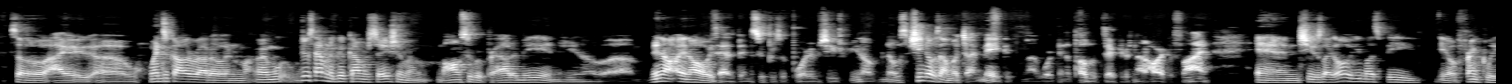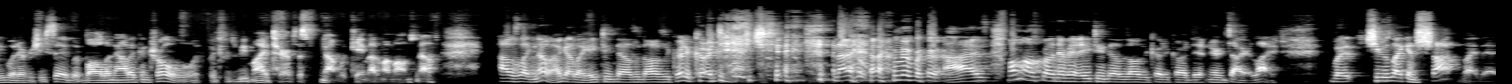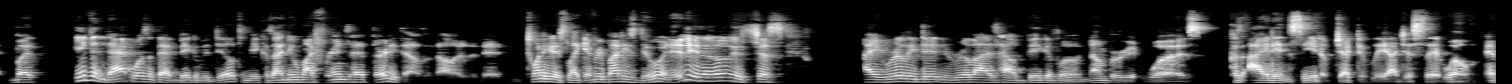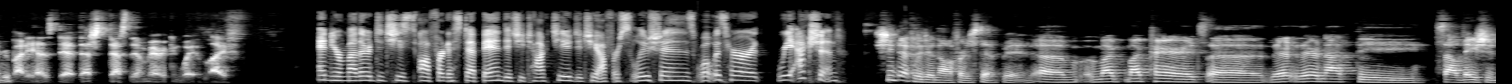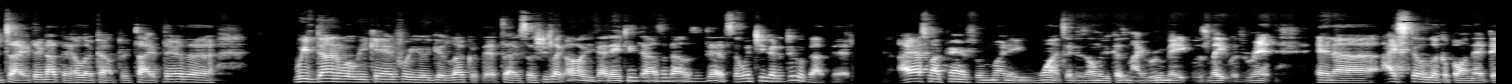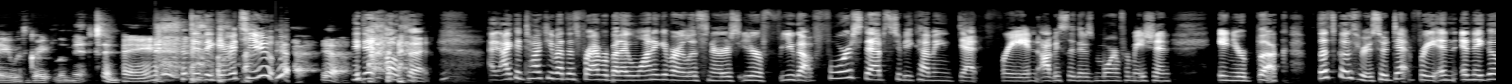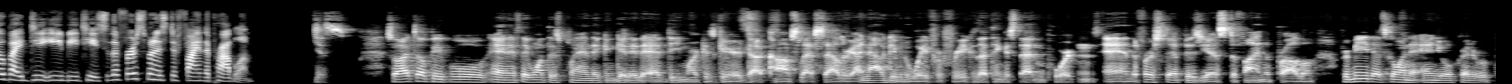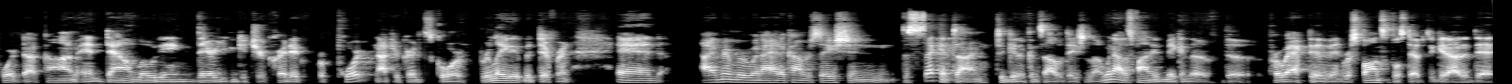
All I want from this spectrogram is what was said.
So I uh, went to Colorado and, and just having a good conversation. My mom's super proud of me, and you know, um, you know, and always has been super supportive. She, you know, knows she knows how much I make. I work in the public sector; it's not hard to find. And she was like, "Oh, you must be, you know, frankly, whatever she said, but balling out of control," which would be my terms. That's not what came out of my mom's mouth. I was like, no, I got like eighteen thousand dollars in credit card debt, and I, I, remember her eyes. My mom's probably never had eighteen thousand dollars in credit card debt in her entire life, but she was like in shock by that. But even that wasn't that big of a deal to me because I knew my friends had thirty thousand dollars in debt, 20 is like everybody's doing it, you know? It's just, I really didn't realize how big of a number it was because I didn't see it objectively. I just said, well, everybody has debt. That's, that's the American way of life. And your mother, did she offer to step in? Did she talk to you? Did she offer solutions? What was her reaction? She definitely didn't offer to step in. Um, my my parents, uh, they're they're not the salvation type. They're not the helicopter type. They're the we've done what we can for you and good luck with that type. So she's like, oh, you got eighteen thousand dollars in debt. So what you gonna do about that? I asked my parents for money once, and it's only because my roommate was late with rent. And uh, I still look upon that day with great lament and pain. Did they give it to you? yeah, yeah. They did. Oh, good. I, I could talk to you about this forever, but I want to give our listeners your you got four steps to becoming debt free, and obviously there's more information in your book. Let's go through. So debt free, and and they go by DEBT. So the first one is define the problem. Yes. So I tell people, and if they want this plan, they can get it at themarcusgarrett.com slash salary. I now give it away for free because I think it's that important. And the first step is yes, define the problem. For me, that's going to annualcreditreport.com and downloading there. You can get your credit report, not your credit score, related but different. And I remember when I had a conversation the second time to get a consolidation loan, when I was finally making the, the proactive and responsible steps to get out of debt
